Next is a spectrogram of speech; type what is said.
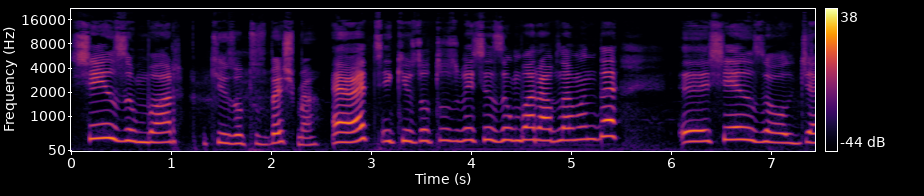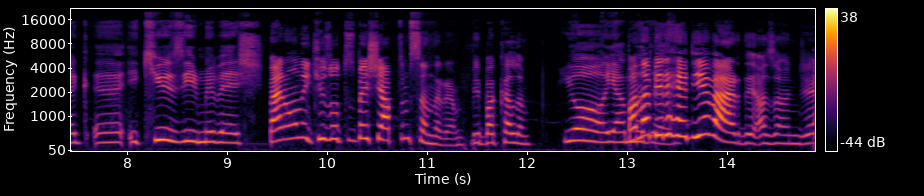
şey hızım var. 235 mi? Evet 235 hızım var ablamın da e, şey hızı olacak e, 225. Ben onu 235 yaptım sanırım. Bir bakalım. Yo yanmadı. Bana biri hediye verdi az önce.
